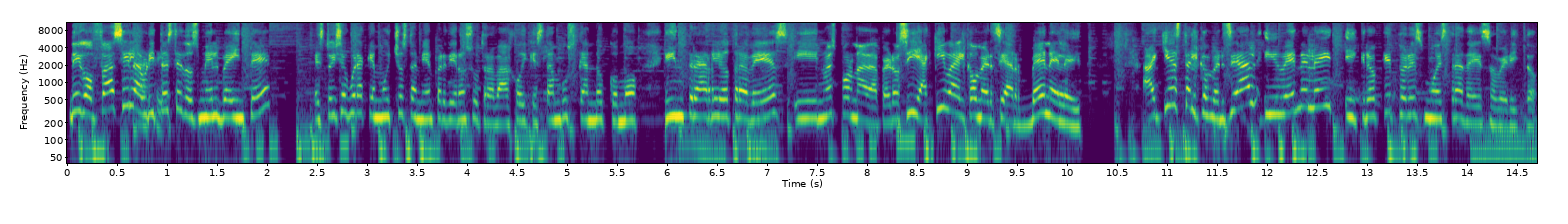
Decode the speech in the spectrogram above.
Digo, fácil, ahorita este 2020, estoy segura que muchos también perdieron su trabajo y que están buscando cómo entrarle otra vez y no es por nada, pero sí, aquí va el comercial, Benelate. Aquí está el comercial y Benelate y creo que tú eres muestra de eso, Berito.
